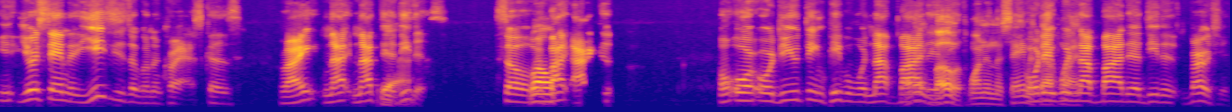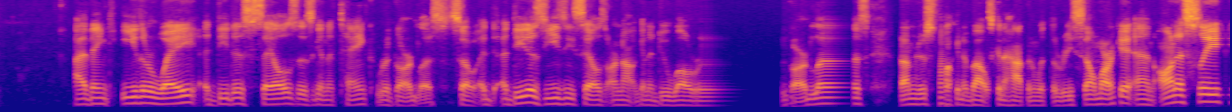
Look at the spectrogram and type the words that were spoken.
you're saying the Yeezys are going to crash because right, not not the Yeah. Adidas. So Well- I, I could, or, or or do you think people would not I buy think the both, one in the same. or at they that would point. not buy the Adidas version? I think either way, Adidas sales is going to tank regardless. So Ad- Adidas Yeezy sales are not going to do well re- regardless. I'm just talking about what's going to happen with the resale market. And honestly,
